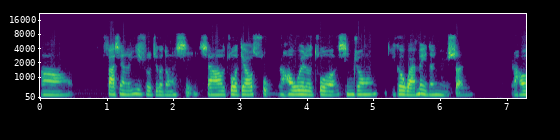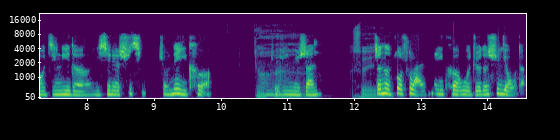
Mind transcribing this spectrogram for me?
啊，发现了艺术这个东西，想要做雕塑，然后为了做心中一个完美的女神，然后经历的一系列事情，就那一刻，就是女神。所以真的做出来的那一刻，我觉得是有的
